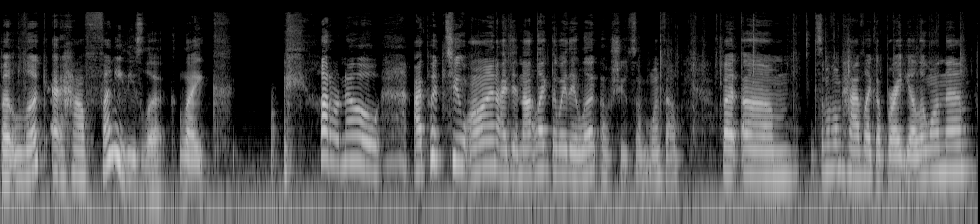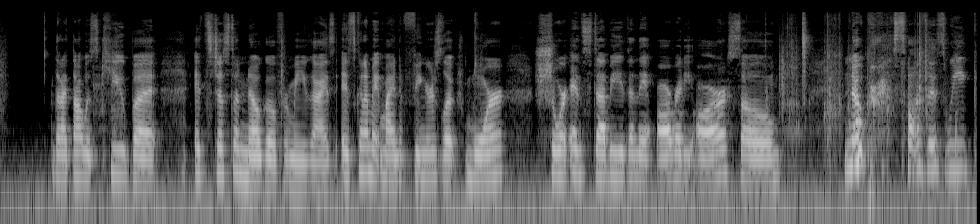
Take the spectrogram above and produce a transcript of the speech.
But look at how funny these look. Like, I don't know. I put two on. I did not like the way they look. Oh, shoot, some one fell. But um, some of them have like a bright yellow on them that I thought was cute, but it's just a no-go for me, you guys. It's going to make my fingers look more short and stubby than they already are. So no press on this week.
